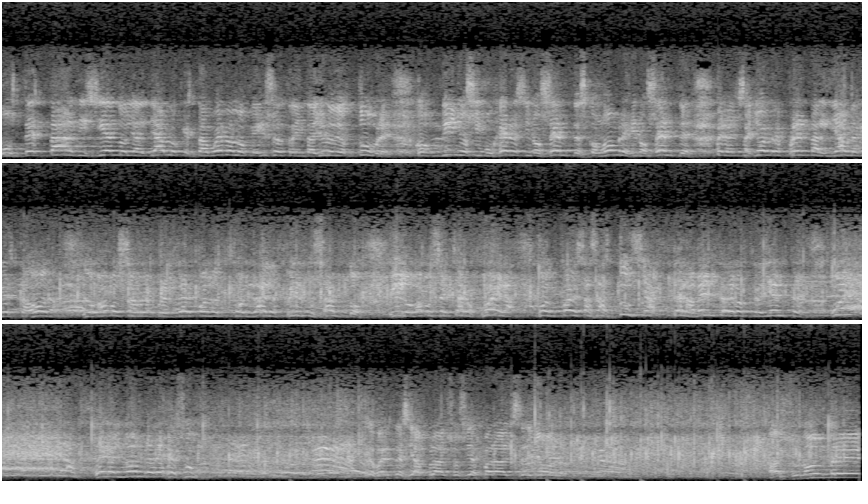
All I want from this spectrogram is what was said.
usted está diciéndole al diablo que está bueno lo que hizo el 31 de octubre, con niños y mujeres inocentes, con hombres inocentes. Pero el Señor reprenda al diablo en esta hora. Lo vamos a reprender con la autoridad del Espíritu Santo y lo vamos a echar fuera con todas esas astucias de la mente de los creyentes. ¡Fuera! En el nombre de Jesús fuerte ese aplauso si es para el Señor. A su nombre,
